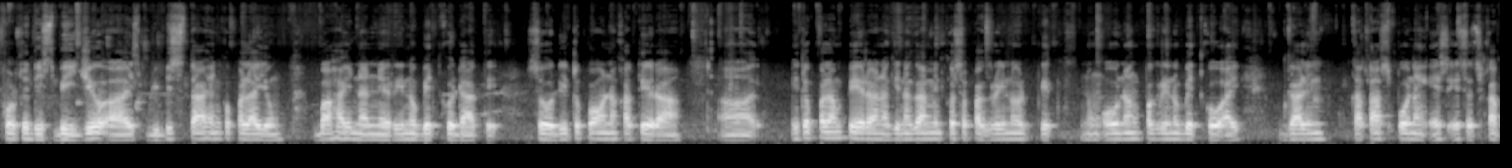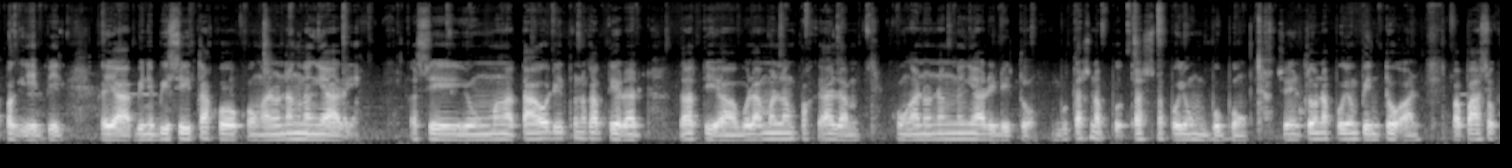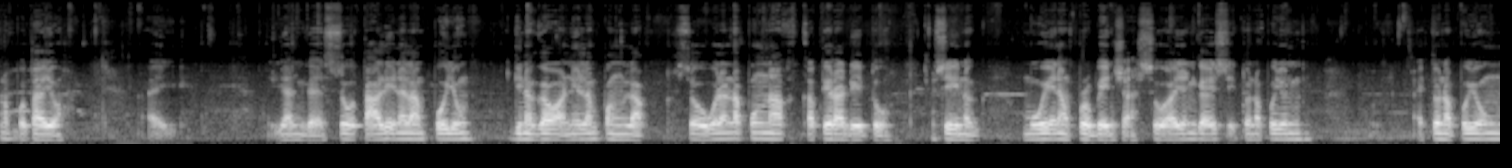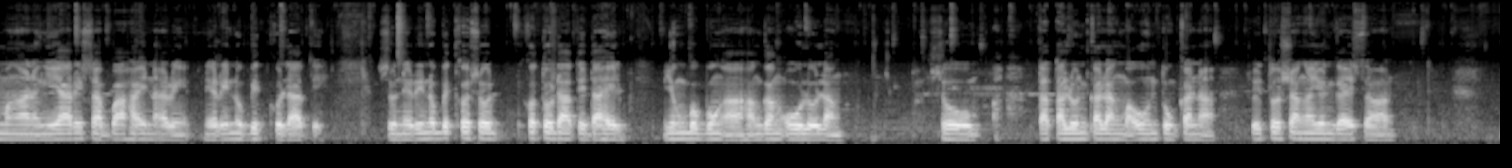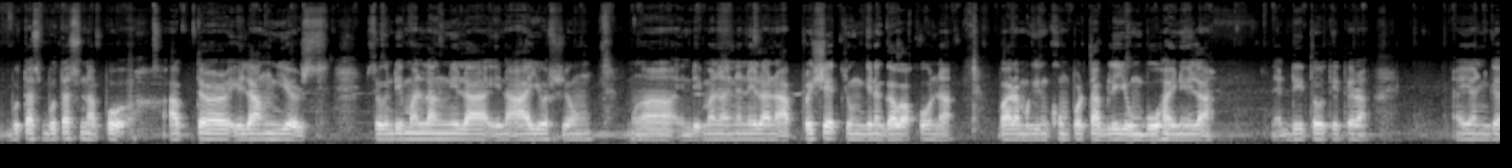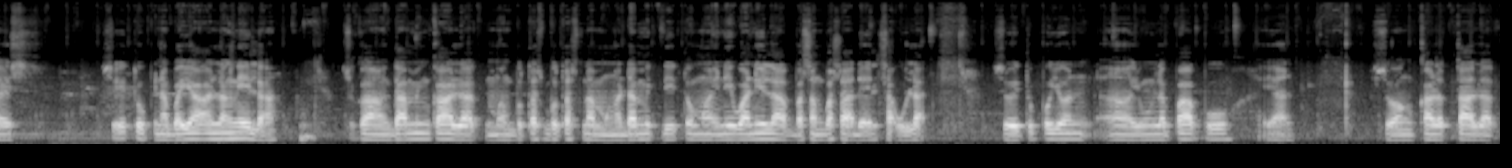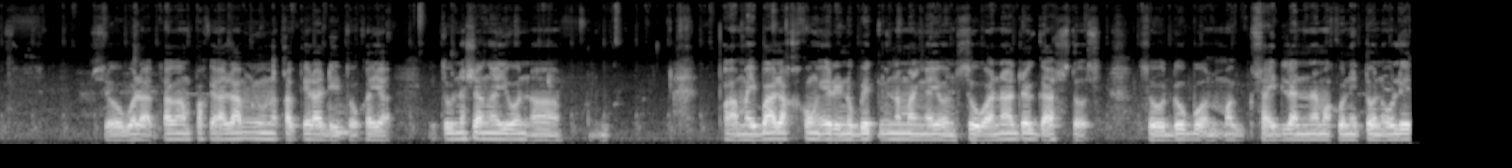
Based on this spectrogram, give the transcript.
for today's video ay bibisitahin ko pala yung bahay na nirenovate ko dati. So dito po ako nakatira. Ah, ito palang pera na ginagamit ko sa pag-renovate. Nung unang pag-renovate ko ay galing katas po ng SS at saka pag-ibig. Kaya binibisita ko kung ano nang nangyari. Kasi yung mga tao dito nakatira dati ah, wala man lang pakialam kung ano nang nangyari dito. Butas na butas na po yung bubong. So ito na po yung pintuan. Papasok na po tayo. Ay, yan guys. So tali na lang po yung ginagawa nilang panglock. So wala na pong nakatira dito. Kasi nag umuwi ng probinsya. So ayan guys, ito na po yung ito na po yung mga nangyayari sa bahay na rin, nirenovate ko dati. So nirenovate ko so ko to dati dahil yung bubong ah, hanggang ulo lang. So tatalon ka lang, mauuntog ka na. So ito siya ngayon guys, ah, butas-butas na po after ilang years. So hindi man lang nila inaayos yung mga hindi man lang na nila na-appreciate yung ginagawa ko na para maging komportable yung buhay nila. Dito titira. Ayan guys. So ito pinabayaan lang nila. Saka ang daming kalat, mga butas-butas na mga damit dito, mga iniwan nila basang-basa dahil sa ulan. So ito po 'yon, ah, yung lapapo. Ayan. So ang kalat-kalat. So wala talagang pakialam yung nakatira dito kaya ito na siya ngayon ah pa may balak akong i-renovate naman ngayon. So another gastos. So dubo mag sideline na naman ko nito ulit.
